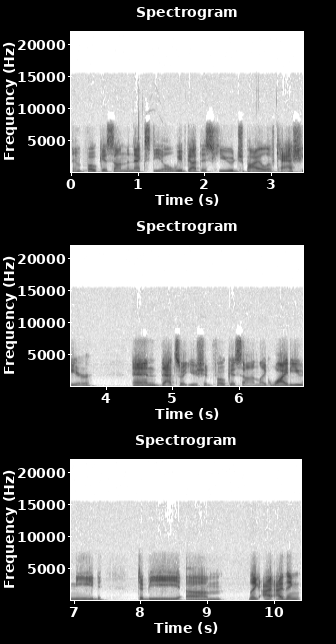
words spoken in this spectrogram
and focus on the next deal. We've got this huge pile of cash here and that's what you should focus on. Like why do you need to be um like i, I think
